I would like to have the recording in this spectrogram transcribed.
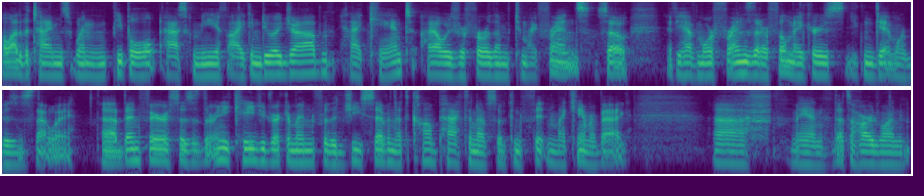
A lot of the times when people ask me if I can do a job and I can't, I always refer them to my friends. So if you have more friends that are filmmakers, you can get more business that way. Uh, ben Ferris says, Is there any cage you'd recommend for the G7 that's compact enough so it can fit in my camera bag? Uh, man, that's a hard one.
